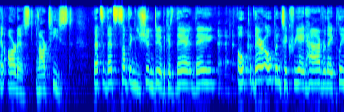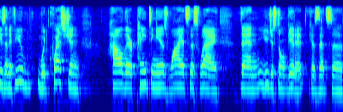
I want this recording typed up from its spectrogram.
an artist, an artiste, that's that's something you shouldn't do because they're they open they're open to create however they please. And if you would question how their painting is, why it's this way, then you just don't get it because that's uh,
